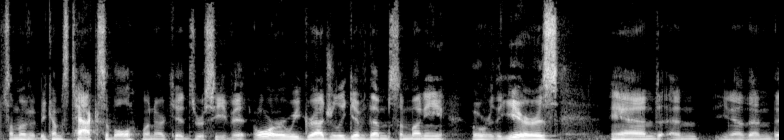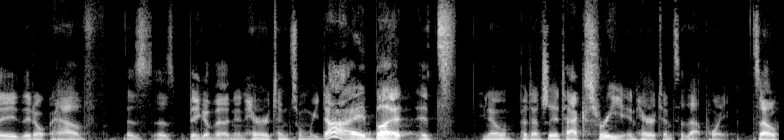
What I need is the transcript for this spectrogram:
some of it becomes taxable when our kids receive it, or we gradually give them some money over the years and and you know, then they, they don't have as as big of an inheritance when we die, but it's, you know, potentially a tax free inheritance at that point. So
